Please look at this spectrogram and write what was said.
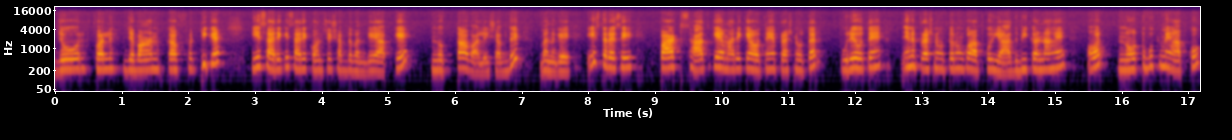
ज़ोर, फल, जबान, कफ, ठीक है? ये सारे के सारे कौन से शब्द बन गए? आपके नुक्ता वाले शब्द बन गए। इस तरह से पाठ सात के हमारे क्या होते हैं? प्रश्न उत्तर पूरे होते हैं। इन प्रश्न उत्तरों को आपको याद भी करना है और नोटबुक में आपको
